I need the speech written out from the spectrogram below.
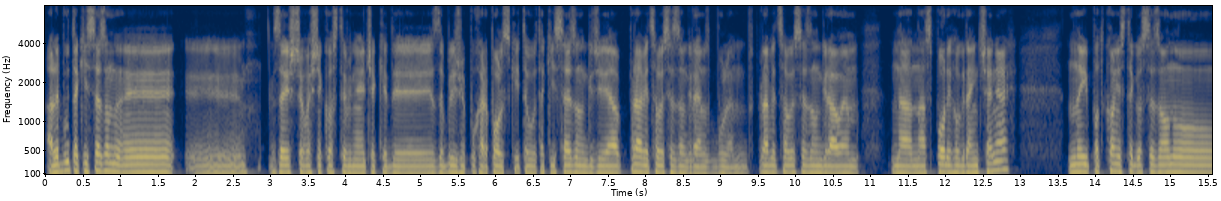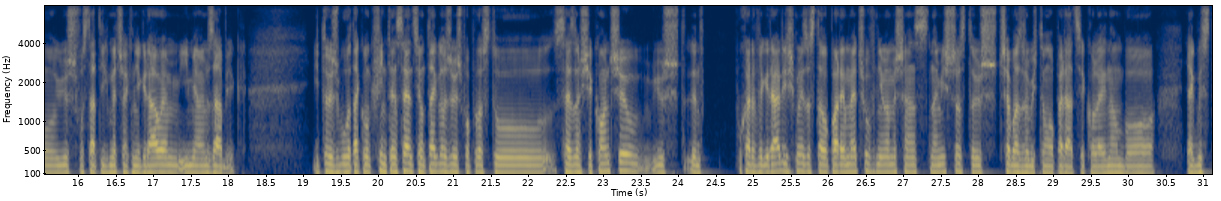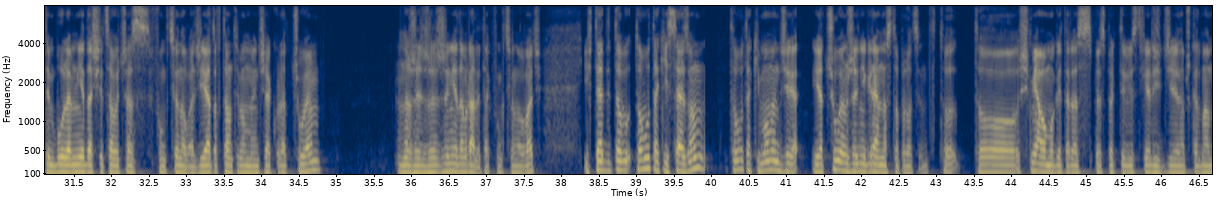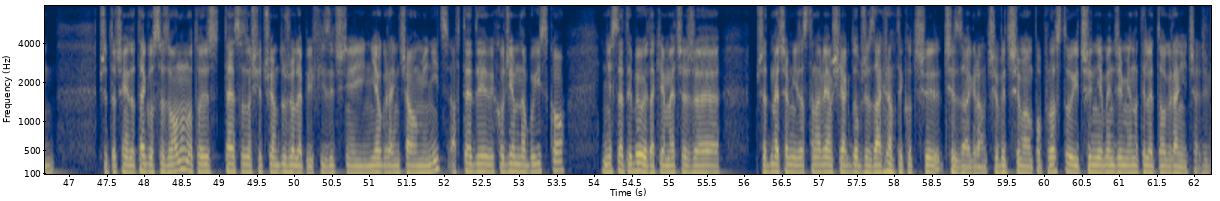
Ale był taki sezon yy, yy, za jeszcze właśnie Kosty Runiajcie, kiedy zdobyliśmy Puchar Polski. To był taki sezon, gdzie ja prawie cały sezon grałem z bólem. Prawie cały sezon grałem na, na sporych ograniczeniach. No i pod koniec tego sezonu już w ostatnich meczach nie grałem i miałem zabieg. I to już było taką kwintesencją tego, że już po prostu sezon się kończył, już ten puchar wygraliśmy, zostało parę meczów, nie mamy szans na mistrzostw, to już trzeba zrobić tą operację kolejną, bo jakby z tym bólem nie da się cały czas funkcjonować. I ja to w tamtym momencie akurat czułem, no, że, że, że nie dam rady tak funkcjonować. I wtedy to, to był taki sezon, to był taki moment, gdzie ja czułem, że nie grałem na 100%. To, to śmiało mogę teraz z perspektywy stwierdzić, gdzie na przykład mam przytoczenie do tego sezonu, no to jest, ten sezon się czułem dużo lepiej fizycznie i nie ograniczało mnie nic, a wtedy wychodziłem na boisko i niestety były takie mecze, że przed meczem nie zastanawiałem się, jak dobrze zagram, tylko czy, czy zagram, czy wytrzymam po prostu i czy nie będzie mnie na tyle to ograniczać.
